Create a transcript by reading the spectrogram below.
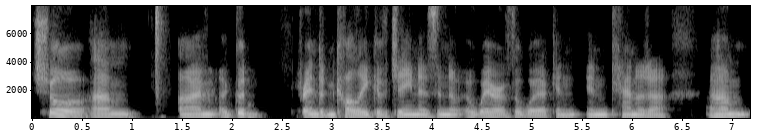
Sure. Um, I'm a good friend and colleague of Gina's and aware of the work in, in Canada. Um,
